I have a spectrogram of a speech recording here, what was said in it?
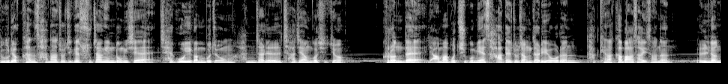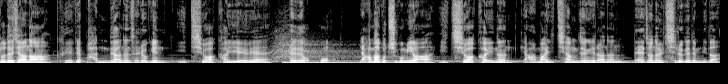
유력한 산하 조직의 수장인 동시에 최고위 간부 중 한 자리를 차지한 것이죠. 그런데 야마구치구미의 4대 조장 자리에 오른 타케나카 마사이사는 1년도 되지 않아 그에게 반대하는 세력인 이치와카이에 의해 살해되었고 야마구치구미와 이치와카이는 야마이치 항쟁이라는 내전을 치르게 됩니다.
